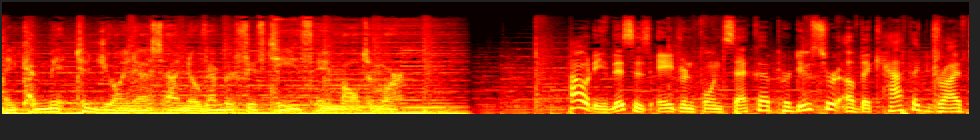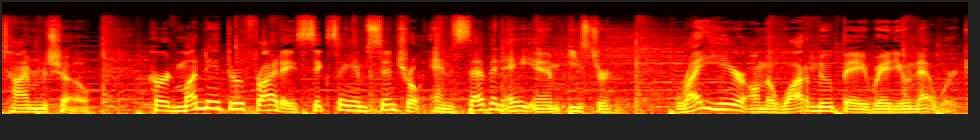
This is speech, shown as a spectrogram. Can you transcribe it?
and commit to join us on November 15th in Baltimore. Howdy, this is Adrian Fonseca, producer of the Catholic Drive Time Show. Heard Monday through Friday, 6 a.m. Central and 7 a.m. Eastern, right here on the Guadalupe Radio Network.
